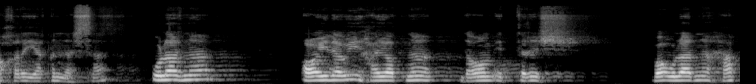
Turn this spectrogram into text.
oxiri yaqinlashsa ularni oilaviy hayotni davom ettirish va ularni haq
